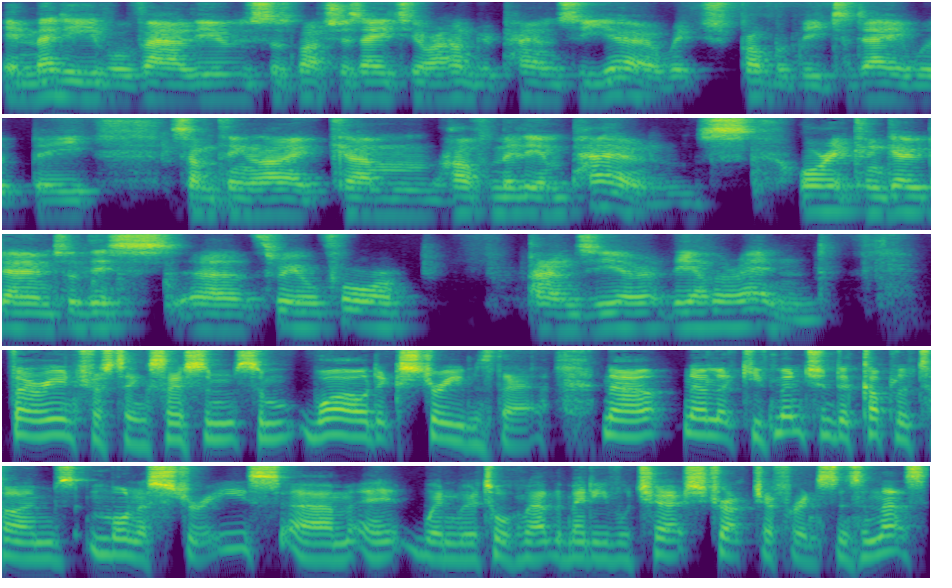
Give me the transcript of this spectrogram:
in medieval values, as much as 80 or 100 pounds a year, which probably today would be something like um, half a million pounds. Or it can go down to this uh, three or four pounds a year at the other end. Very interesting. So some some wild extremes there. Now, now look, you've mentioned a couple of times monasteries um, it, when we were talking about the medieval church structure, for instance, and that's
